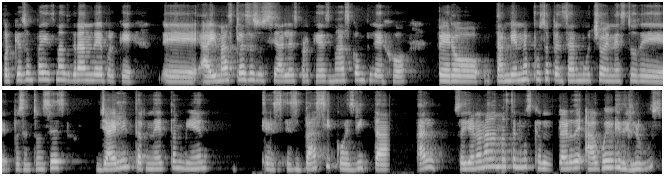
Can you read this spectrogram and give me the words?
porque es un país más grande, porque eh, hay más clases sociales, porque es más complejo pero también me puse a pensar mucho en esto de, pues entonces ya el Internet también es, es básico, es vital. O sea, ya no nada más tenemos que hablar de agua y de luz,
